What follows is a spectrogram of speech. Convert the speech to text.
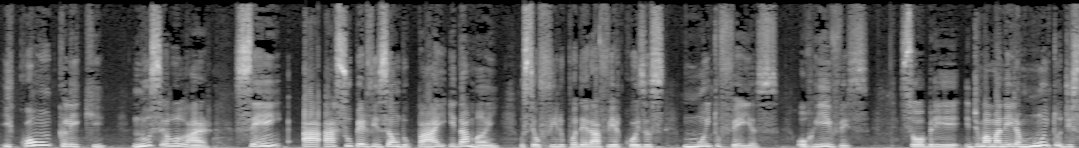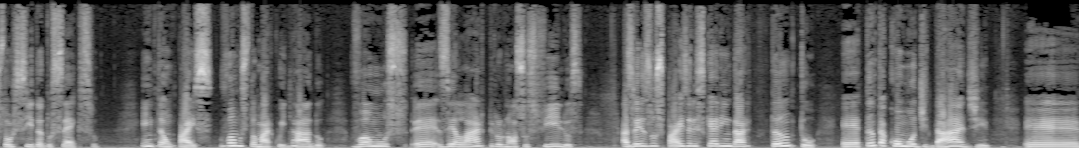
E com um clique no celular, sem a, a supervisão do pai e da mãe, o seu filho poderá ver coisas muito feias, horríveis, sobre e de uma maneira muito distorcida do sexo. Então, pais, vamos tomar cuidado, vamos é, zelar pelos nossos filhos. Às vezes os pais eles querem dar tanto, é, tanta comodidade é,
